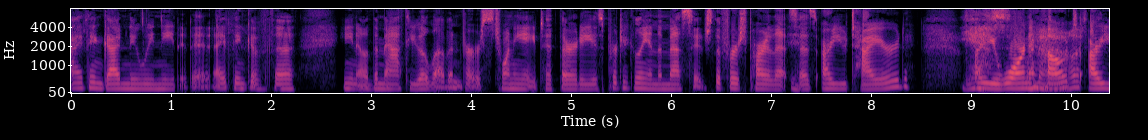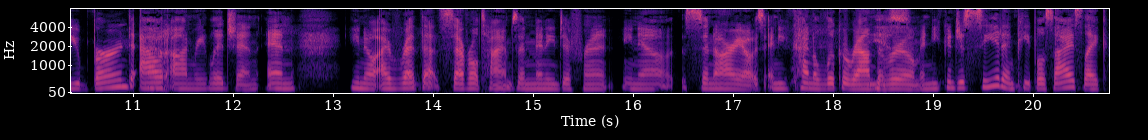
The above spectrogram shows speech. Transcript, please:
I think God knew we needed it. I think of the, you know, the Matthew 11 verse 28 to 30 is particularly in the message. The first part of that says, "Are you tired? Are you worn out? out. Are you burned out on religion?" And you know, I've read that several times in many different, you know, scenarios and you kind of look around the room and you can just see it in people's eyes like,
